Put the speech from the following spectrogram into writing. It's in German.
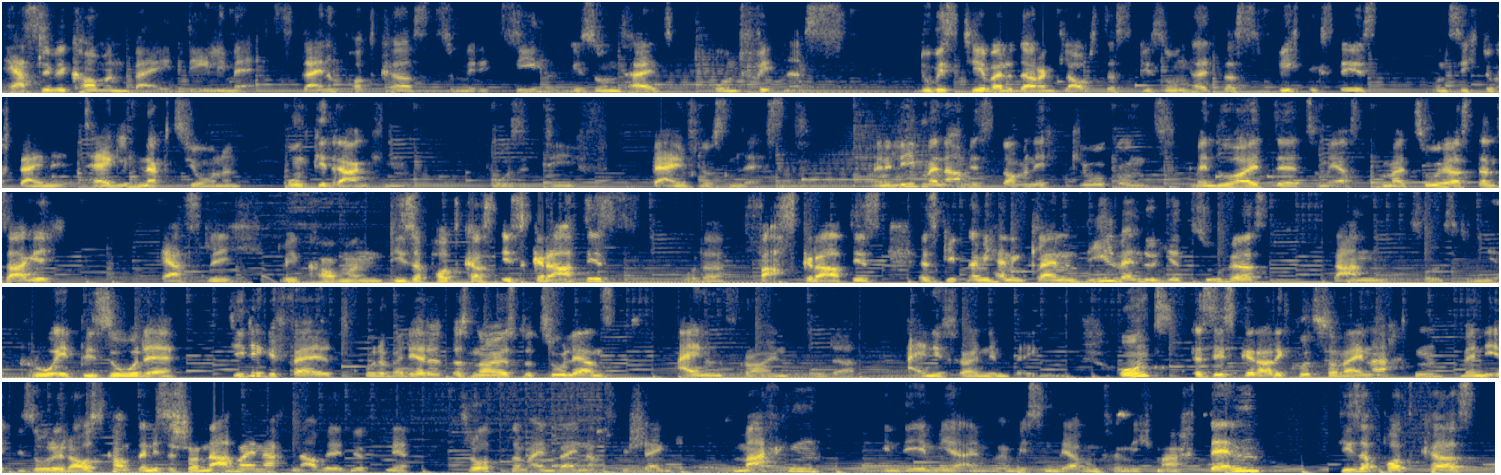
Herzlich willkommen bei Daily Med, deinem Podcast zu Medizin, Gesundheit und Fitness. Du bist hier, weil du daran glaubst, dass Gesundheit das Wichtigste ist und sich durch deine täglichen Aktionen und Gedanken positiv beeinflussen lässt. Meine Lieben, mein Name ist Dominik Klug und wenn du heute zum ersten Mal zuhörst, dann sage ich herzlich willkommen. Dieser Podcast ist gratis oder fast gratis. Es gibt nämlich einen kleinen Deal, wenn du hier zuhörst dann sollst du mir pro Episode, die dir gefällt oder bei der du etwas Neues dazulernst, einen Freund oder eine Freundin bringen. Und es ist gerade kurz vor Weihnachten. Wenn die Episode rauskommt, dann ist es schon nach Weihnachten, aber ihr dürft mir trotzdem ein Weihnachtsgeschenk machen, indem ihr einfach ein bisschen Werbung für mich macht. Denn dieser Podcast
